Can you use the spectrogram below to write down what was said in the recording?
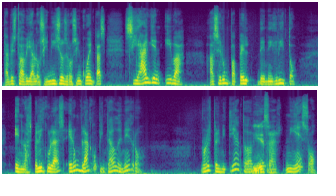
tal vez todavía los inicios de los 50, si alguien iba a hacer un papel de negrito en las películas, era un blanco pintado de negro. No les permitían todavía entrar, ni eso.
